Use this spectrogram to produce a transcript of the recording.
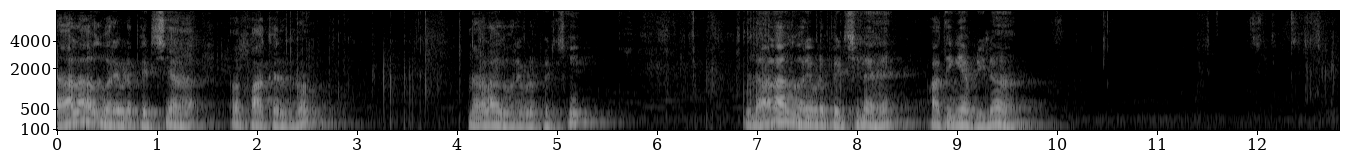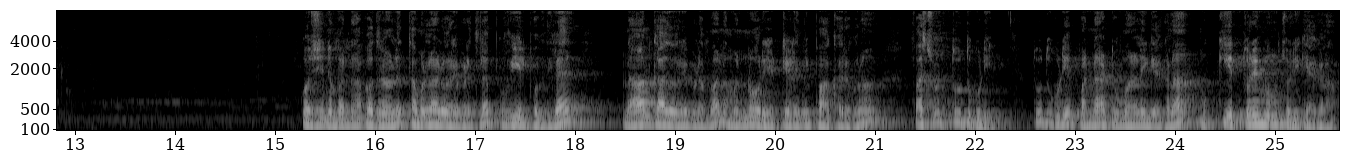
நாலாவது வரைபட பயிற்சியாக நம்ம பார்க்க இருக்கிறோம். நாலாவது வரைபட பயிற்சி. இந்த நாலாவது வரைபட பயிற்சியில் பார்த்தீங்க அப்படின்னா கொஷின் நம்பர் நாற்பத்தி நாலு தமிழ்நாடு வரைபடத்தில் புவியியல் பகுதியில் நான்காவது வரைபடமாக நம்ம இன்னொரு எட்டு இடங்கள் பார்க்க இருக்கிறோம். First one Thoothukudi. தூத்துக்குடியை பன்னாட்டு விமானலையும் கேட்கலாம். முக்கிய துறைமுகம்னு சொல்லி கேட்கலாம்.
